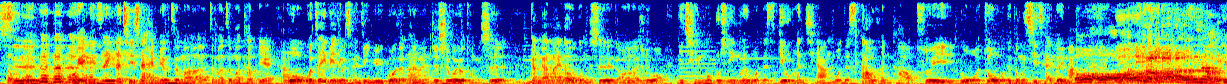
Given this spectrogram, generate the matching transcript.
是，OK，你这一个其实还没有这么这么这么特别。嗯我我这边有曾经遇过的，可能就是我有同事刚刚来到我公司，然后他就说我，你请我不是因为我的 skill 很强，我的 style 很好，所以我做我的东西才对嘛？哦哦哦，是那种一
